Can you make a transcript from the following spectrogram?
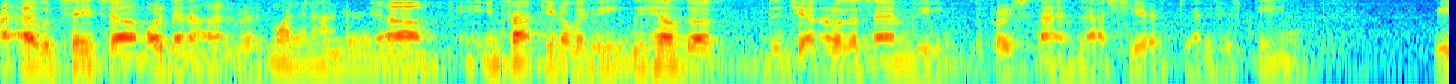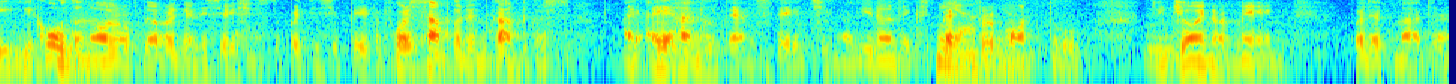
I, I would say it's uh, more than 100. More than 100. Um, in fact, you know, when we, we held the, the General Assembly the first time last year, 2015, we, we called on all of the organizations to participate. Of course, some couldn't come because I, I handled 10 states, you know. You don't expect Yeah. Vermont to, to join or Maine, for that matter.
